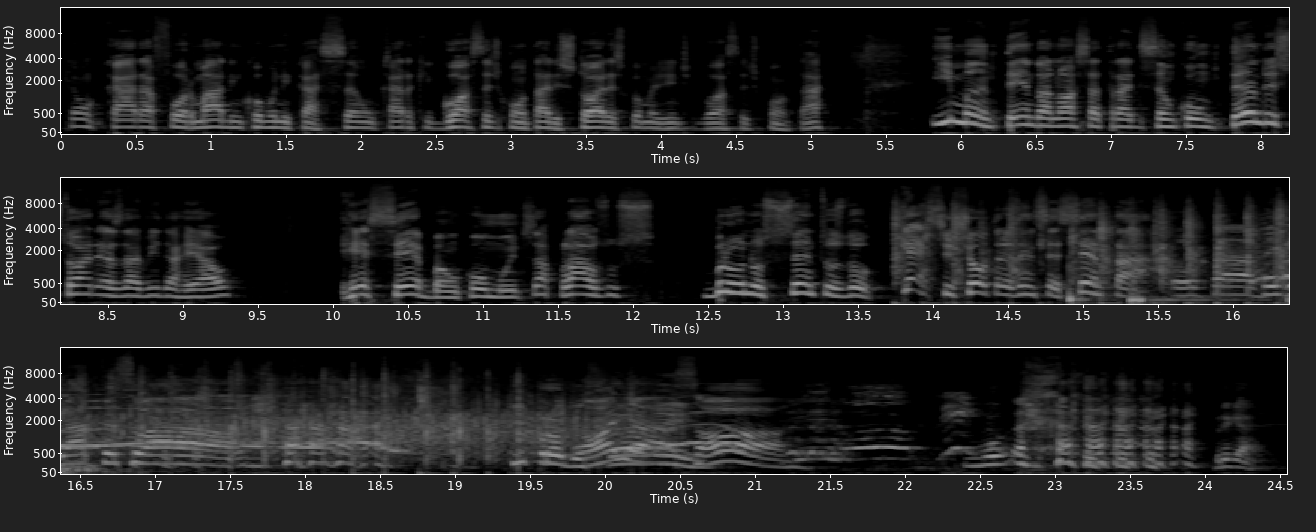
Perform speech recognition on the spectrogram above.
que é um cara formado em comunicação, um cara que gosta de contar histórias como a gente gosta de contar, e mantendo a nossa tradição contando histórias da vida real, recebam com muitos aplausos Bruno Santos do Cast Show 360. Opa, obrigado pessoal. que produção, Olha hein? só. Obrigado.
